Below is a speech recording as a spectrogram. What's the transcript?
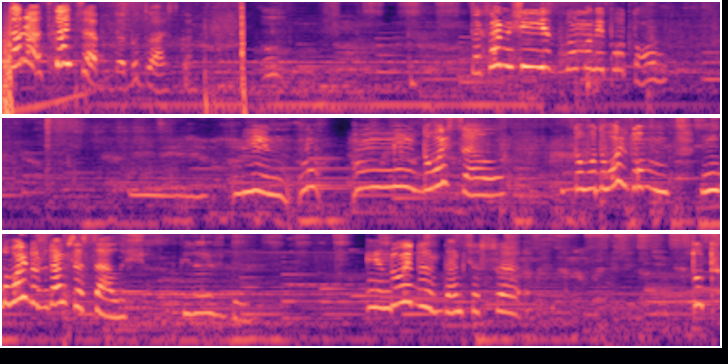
Тарас, хай це буде, будь ласка. Так там ще є зломаний портал. Дождемося селища. Підожди. Ні, давай дождемося селища. Тут.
